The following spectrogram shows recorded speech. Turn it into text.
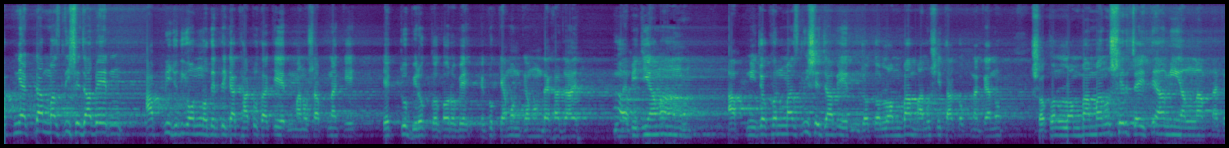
আপনি একটা মাজলিসে যাবেন আপনি যদি অন্যদের দিকে খাটু থাকেন মানুষ আপনাকে একটু বিরক্ত করবে একটু কেমন কেমন দেখা যায়। নবীজি আমার আপনি যখন মাজলিসে যাবেন যত লম্বা মানুষই থাকুক না কেন সকল লম্বা মানুষের চাইতে আমি আল্লাহ আপনাকে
